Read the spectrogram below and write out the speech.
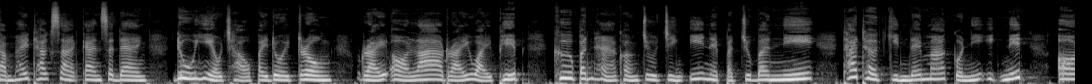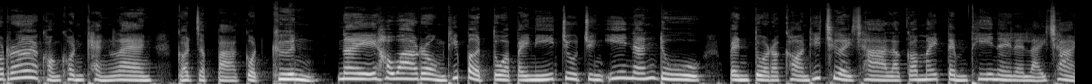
ทำให้ทักษะการแสดงดูเหี่ยวเฉาไปโดยตรง ไร้ออร่าไร้ไหวพริบ คือปัญหาของจูจิงอี้ในปัจจุบันนี้ ถ้าเธอกินได้มากกว่านี้อีกนิดออร่าของคนแข็งแรงก็จะปรากฏขึ้น ในฮวารงที่เปิดตัวไปนี้จูจิงอี้นั้นดู เป็นตัวละครที่เฉื่อยชาแล้วก็ไม่เต็มที่ในหลาย ๆ ฉาก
